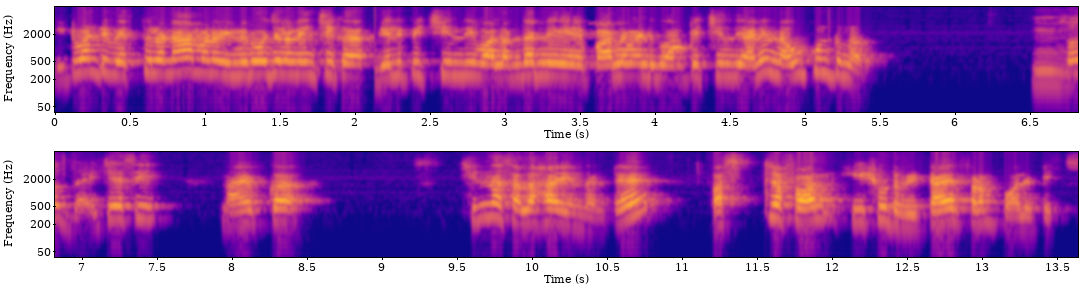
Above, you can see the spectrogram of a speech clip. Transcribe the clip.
ఇటువంటి వ్యక్తులనా మనం ఇన్ని రోజుల నుంచి గెలిపించింది వాళ్ళందరినీ పార్లమెంట్కు పంపించింది అని నవ్వుకుంటున్నారు. సో దయచేసి నా యొక్క చిన్న సలహా ఏంటంటే first of all he should retire from politics.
